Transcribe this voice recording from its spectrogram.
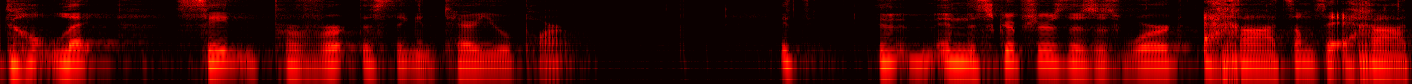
don't let Satan pervert this thing and tear you apart. It, in the scriptures, there's this word echad. Someone say echad.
